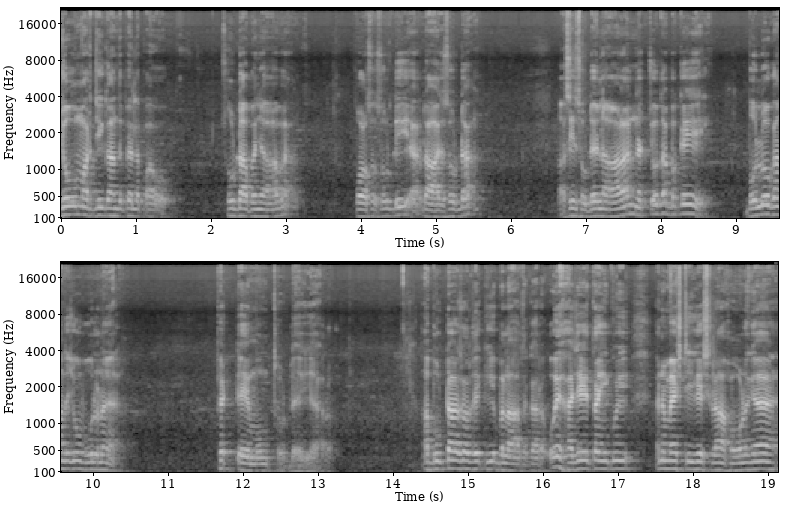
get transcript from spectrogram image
ਜੋ ਮਰਜ਼ੀ ਗੰਦ ਪਿੱਲ ਪਾਓ, ਸੋਡਾ ਪੰਜਾਬ ਆ, ਪੁਲਿਸ ਸੋਡੀ ਆ, ਰਾਜ ਸੋਡਾ ਅਸੀਂ ਤੁਹਾਡੇ ਨਾਲ ਆ, ਨੱਚੋ ਦੱਬ ਕੇ, ਬੋਲੋ ਗੰਦ ਜੋ ਬੋਲਣਾ ਹੈ। ਫਿੱਟੇ ਮੂੰਹ ਤੁਹਾਡੇ ਯਾਰ। ਆ ਬੂਟਾ ਸਾਹਿਬ ਦੇ ਕੀ ਬਲਾਤਕਾਰ ਓਏ, ਹਜੇ ਤਾਂ ਹੀ ਕੋਈ ਇਨਵੈਸਟੀਗੇਸ਼ਨਾਂ ਹੋਣਗੀਆਂ।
